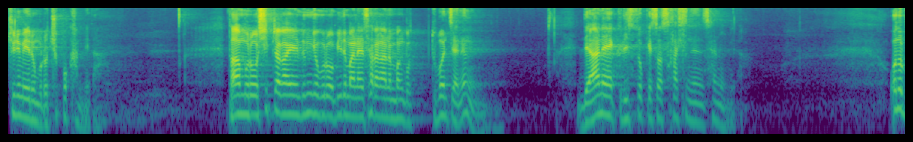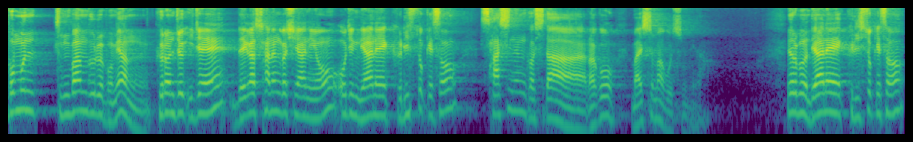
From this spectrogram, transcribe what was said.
주님의 이름으로 축복합니다. 다음으로 십자가의 능력으로 믿음 안에 살아가는 방법 두 번째는 내 안에 그리스도께서 사시는 삶입니다. 오늘 본문 중반부를 보면 그런즉 이제 내가 사는 것이 아니요 오직 내 안에 그리스도께서 사시는 것이다라고 말씀하고 있습니다. 여러분 내 안에 그리스도께서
